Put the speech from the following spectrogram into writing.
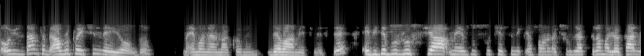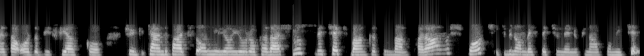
O yüzden tabii Avrupa için de iyi oldu. Emmanuel Macron'un devam etmesi. E bir de bu Rusya mevzusu kesinlikle sonra açılacaktır ama Le Pen mesela orada bir fiyasko. Çünkü kendi partisi 10 milyon euro kadar Rus ve Çek bankasından para almış borç 2015 seçimlerinin finansmanı için.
